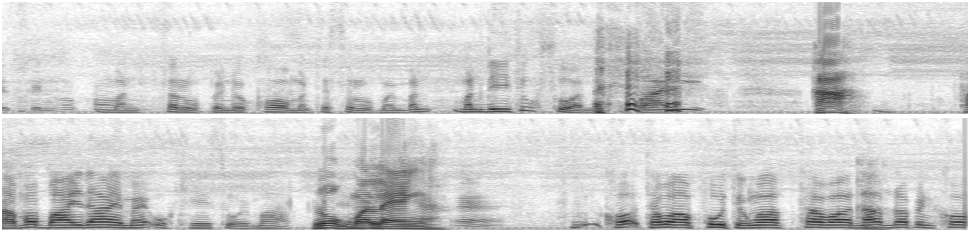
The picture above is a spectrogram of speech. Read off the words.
เป็นเป็นข้อๆมันสรุปเป็นข้อมันจะสรุปมันมันมันดีทุกส่วน ใบอะถามว่าใบได้ไหมโอเค สวยมากโรคแมลงอะ อ่า ข้อถ้าว่าพูดถึงว่าถ้าว่านับนับเป็นข้อ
